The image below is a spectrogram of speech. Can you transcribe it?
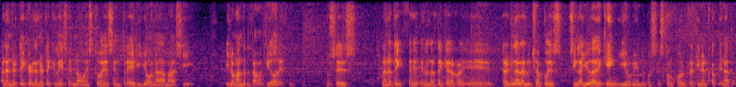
al Undertaker, el Undertaker le dice, no, esto es entre él y yo nada más y, y lo manda tras batidores. ¿no? Entonces, el Undertaker, eh, el Undertaker eh, termina la lucha pues sin la ayuda de Kane y obviamente pues Stone Cold retiene el campeonato.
